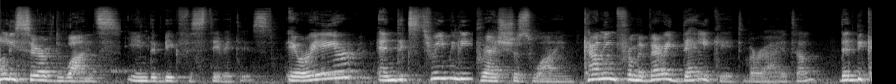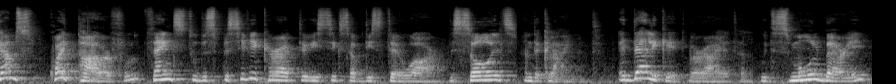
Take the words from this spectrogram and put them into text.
only served once in the big festivities. A rare and extremely precious wine, coming from a very delicate varietal that becomes quite powerful thanks to the specific characteristics of this terroir, the soils and the climate. A delicate varietal with small berry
